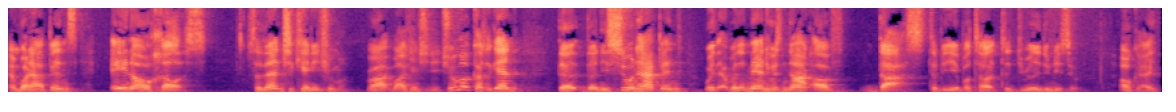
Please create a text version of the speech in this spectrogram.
And what happens? Eino chelas. So then she can't eat truma. Right? Why can't she eat truma? Because again, the, the nisun happened with, with a man who's not of das to be able to, to really do nisun. Okay,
